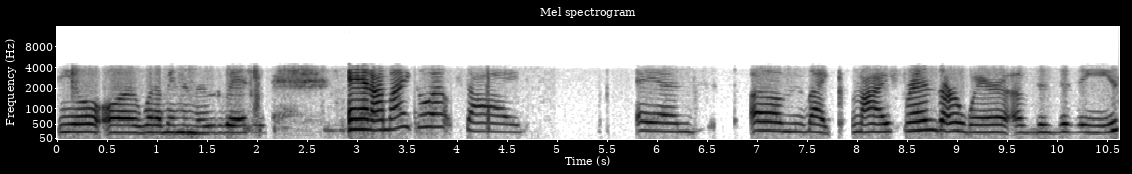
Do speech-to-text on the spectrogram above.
feel or what I'm in the mood with. And I might go outside and um like my friends are aware of this disease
